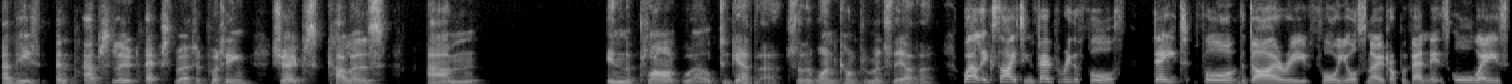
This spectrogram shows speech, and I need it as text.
And he's an absolute expert at putting shapes, colours um, in the plant world together so that one complements the other. Well, exciting. February the 4th, date for the diary for your snowdrop event. It's always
